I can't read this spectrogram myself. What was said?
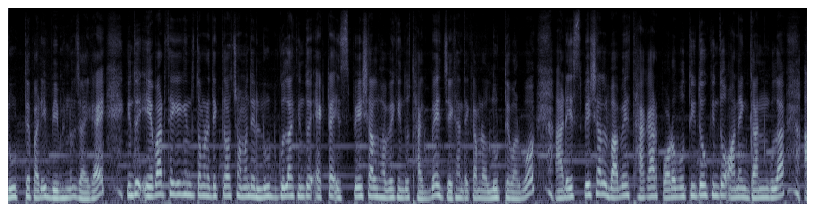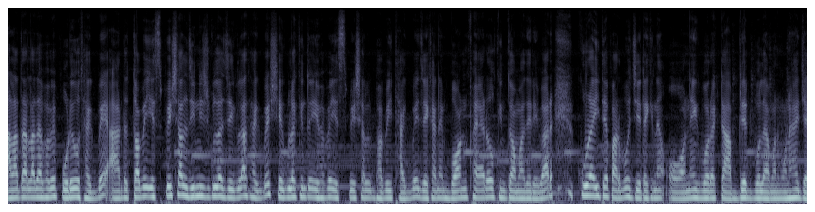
লুটতে পারি বিভিন্ন জায়গায়। কিন্তু এবার থেকে কিন্তু তোমরা দেখতে পাচ্ছ, আমাদের লুটগুলো কিন্তু একটা স্পেশালভাবে কিন্তু থাকবে, যেখান থেকে আমরা লুটতে পারব। আর স্পেশালভাবে থাকার পরবর্তীতেও কিন্তু অনেক গানগুলা আলাদা আলাদাভাবে পড়েও থাকবে। আর তবে স্পেশাল জিনিস জিনিসগুলো যেগুলো থাকবে, সেগুলো কিন্তু এভাবে স্পেশালভাবেই থাকবে, যেখানে বন ফায়ারও কিন্তু আমাদের এবার কুড়াইতে পারব, যেটা কিনা অনেক বড় একটা আপডেট বলে আমার মনে হয়। যে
